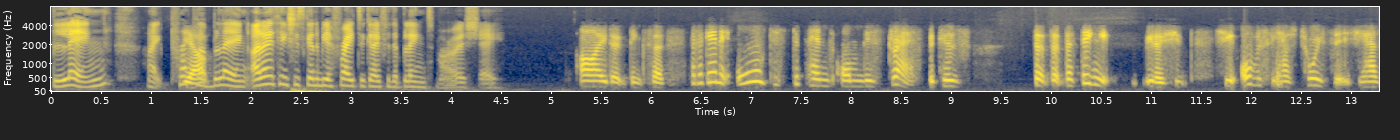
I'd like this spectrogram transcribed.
bling, like proper yeah. bling. I don't think she's going to be afraid to go for the bling tomorrow, is she? I don't think so. But again, it all just depends on this dress because the, the, the thing, you know, she she obviously has choices. She has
